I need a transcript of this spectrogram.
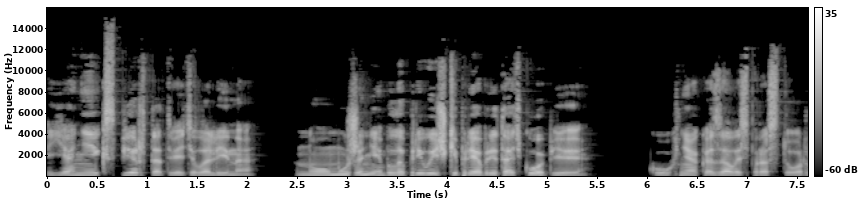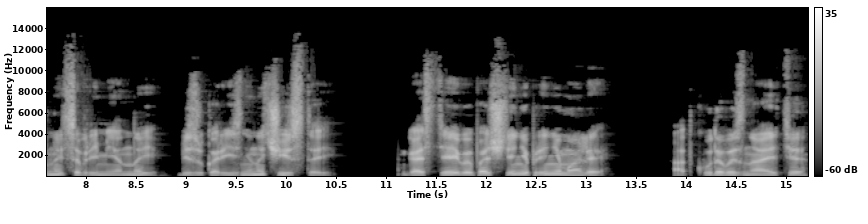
«Я не эксперт», — ответила Лина. «Но у мужа не было привычки приобретать копии». Кухня оказалась просторной, современной, безукоризненно чистой. «Гостей вы почти не принимали? Откуда вы знаете?»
